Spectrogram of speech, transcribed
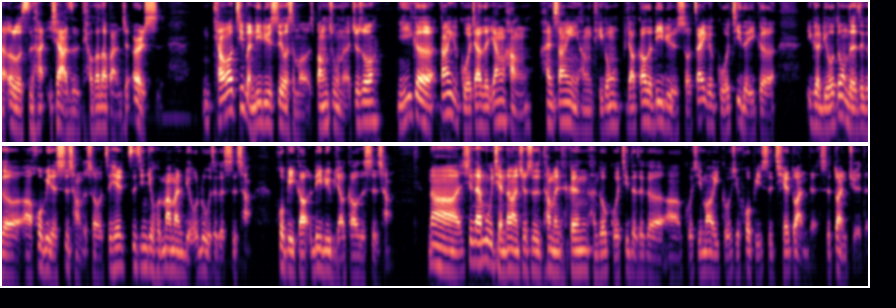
那俄罗斯它一下子调高到百分之二十，你调高基本利率是有什么帮助呢？就是说，你一个当一个国家的央行和商业银行提供比较高的利率的时候，在一个国际的一个一个流动的这个呃货币的市场的时候，这些资金就会慢慢流入这个市场，货币高利率比较高的市场。那现在目前当然就是他们跟很多国际的这个呃国际贸易、国际货币是切断的，是断绝的，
